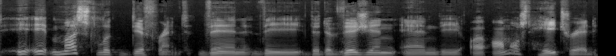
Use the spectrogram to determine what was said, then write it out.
it, must look different than the the division and the uh, almost hatred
